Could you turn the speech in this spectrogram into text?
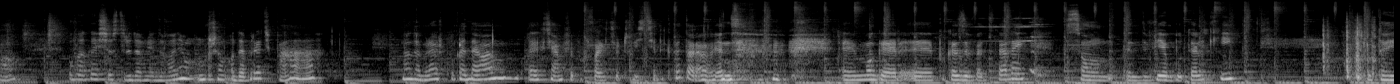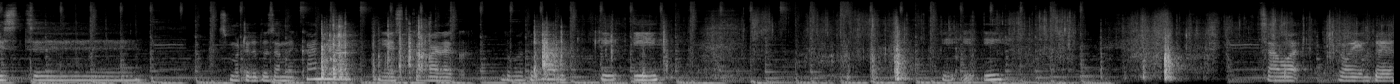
O, uwaga, siostry do mnie dzwonią, muszę odebrać, pa! No dobra, już pogadałam. E, Chciałam się pochwalić oczywiście dyktatora, więc e, mogę e, pokazywać dalej. Są dwie butelki. Tutaj jest smoczek do zamykania, jest kawałek do ładowarki i i, i, i całe to jakby e,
